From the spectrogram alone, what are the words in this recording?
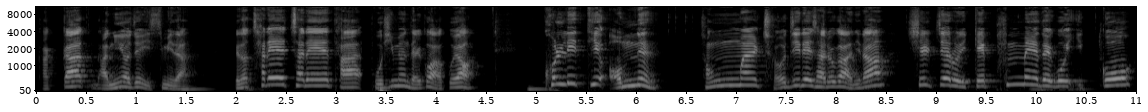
각각 나뉘어져 있습니다. 그래서 차례차례 다 보시면 될 것 같고요. 퀄리티 없는 정말 저질의 자료가 아니라 실제로 이렇게 판매되고 있고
